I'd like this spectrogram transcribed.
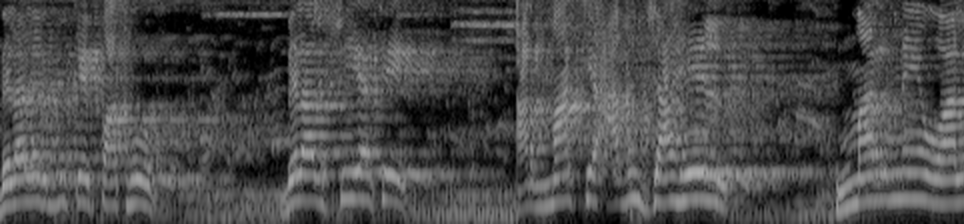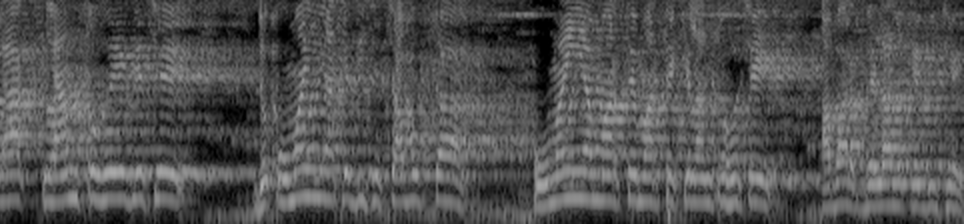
বেলালের বুকে পাথর। বেলাল শুয়ে আছে আর মারছে আবু জাহেল। মারনেওয়ালা ক্লান্ত হয়ে গেছে। যে উমাইয়াকে দিচ্ছে চাবুকটা। উমাইয়া মারতে মারতে ক্লান্ত হচ্ছে, আবার বেলালকে দিচ্ছে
